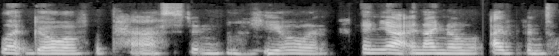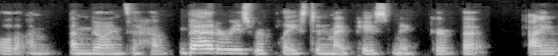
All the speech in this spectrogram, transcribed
let go of the past and mm-hmm. heal and and yeah and i know i've been told i'm i'm going to have batteries replaced in my pacemaker but I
